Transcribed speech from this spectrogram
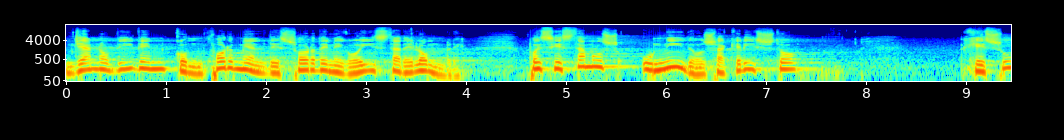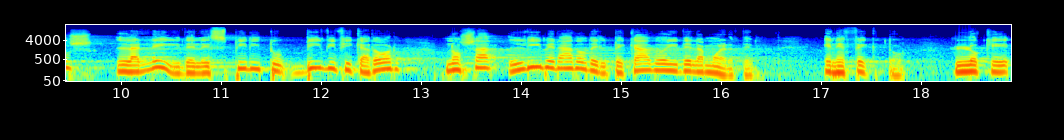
ya no viven conforme al desorden egoísta del hombre. Pues si estamos unidos a Cristo, Jesús la ley del Espíritu vivificador nos ha liberado del pecado y de la muerte. En efecto, lo que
